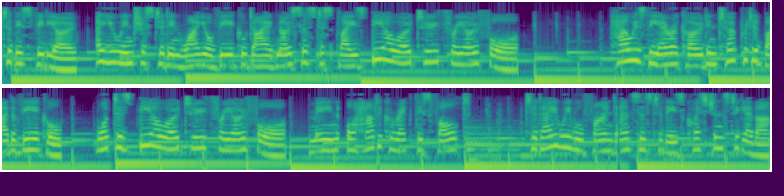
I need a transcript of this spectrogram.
to this video. Are you interested in why your vehicle diagnosis displays B002304? How is the error code interpreted by the vehicle? What does B002304 mean, or how to correct this fault? Today we will find answers to these questions together.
